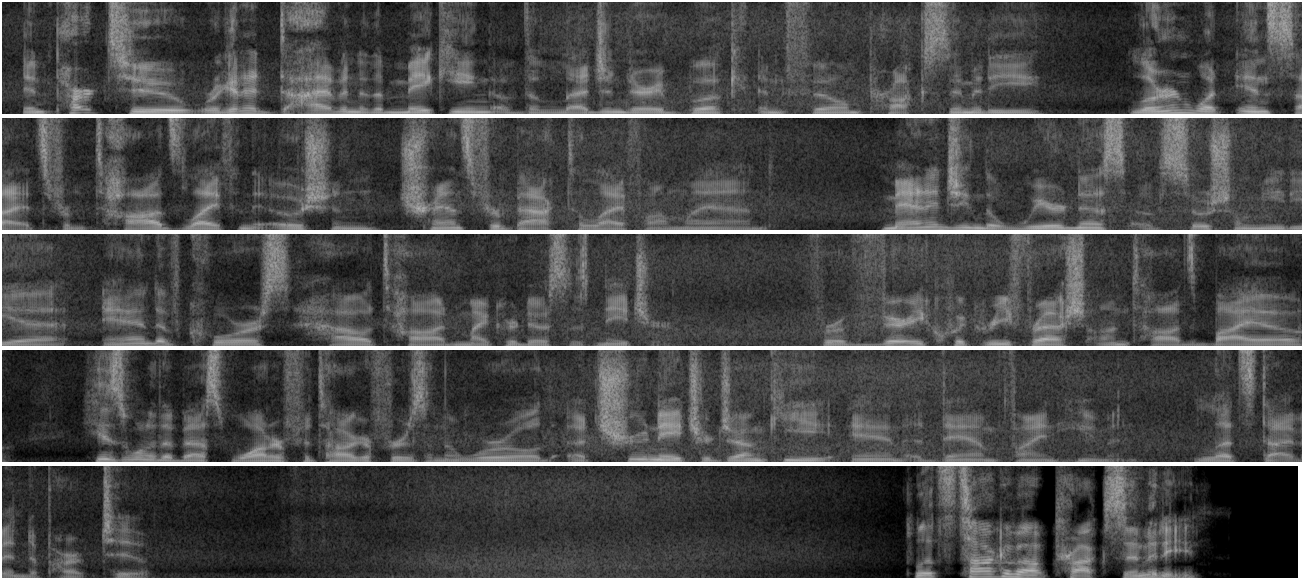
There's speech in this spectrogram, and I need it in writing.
In part two, we're going to dive into the making of the legendary book and film Proximity, learn what insights from Todd's life in the ocean transfer back to life on land, managing the weirdness of social media, and of course, how Todd microdoses nature for a very quick refresh on Todd's bio, he's one of the best water photographers in the world, a true nature junkie, and a damn fine human. Let's dive into part two. Let's talk about proximity.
